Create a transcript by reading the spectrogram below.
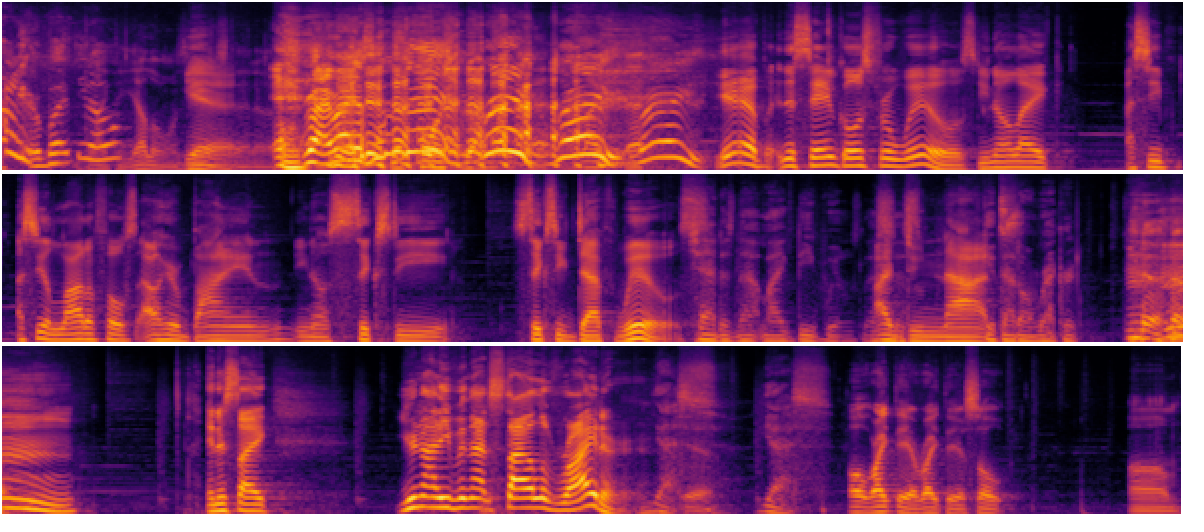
fire, but you know. The yellow ones. Yeah. Yeah. Right, right. That's what I'm saying. right, right, right. Yeah, but the same goes for wheels. You know, like I see I see a lot of folks out here buying, you know, 60, 60 depth wheels. Chad does not like deep wheels. Let's I just do not. get that on record. And it's like you're not even that style of rider. Yes. Yes. Oh, right there, right there. So, um,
